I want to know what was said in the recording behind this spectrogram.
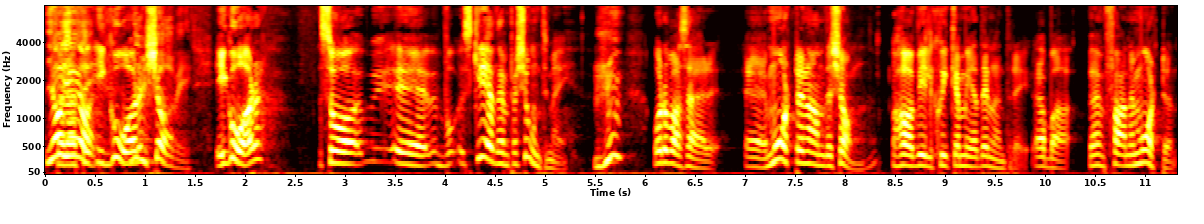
Ja, För ja, att ja. igår, Nu kör vi. Igår så eh, skrev en person till mig. Mhm. Och då bara så här. Eh, Mårten Andersson har, vill skicka meddelande till dig. Jag bara, vem fan är Mårten?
